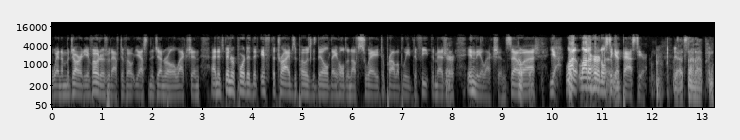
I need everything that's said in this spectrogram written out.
when a majority of voters would have to vote yes in the general election. And it's been reported that if the tribes oppose the bill, they hold enough sway to probably defeat the measure yeah. in the election. So, yeah, a lot, lot of hurdles to get past here. Yeah, it's not happening.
